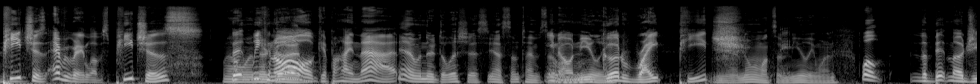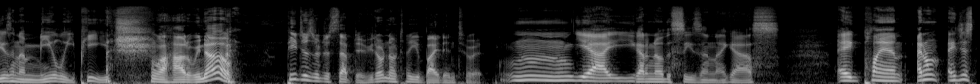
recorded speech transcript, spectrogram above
Peaches, everybody loves peaches. Well, we can good. all get behind that. Yeah, when they're delicious. Yeah, sometimes they're you know, mealy. good ripe peach. Yeah, no one wants a mealy one. Well, the Bitmoji isn't a mealy peach. Well, how do we know? Peaches are deceptive. You don't know till you bite into it. Mm, yeah, you got to know the season, I guess. Eggplant. I don't. I just.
